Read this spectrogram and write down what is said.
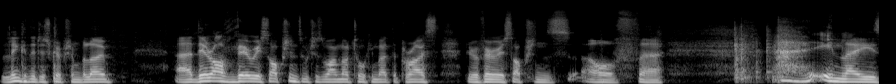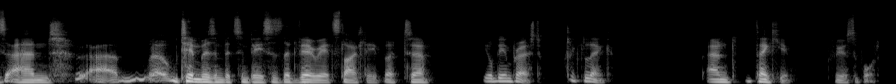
link in the description below. there are various options, which is why I'm not talking about the price. There are various options of inlays and uh, timbers and bits and pieces that vary it slightly. But uh, You'll be impressed. Click the link. And thank you for your support.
